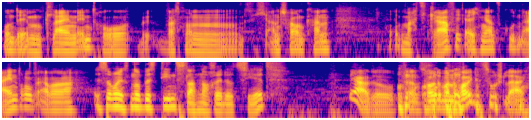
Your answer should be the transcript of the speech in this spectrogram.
und dem kleinen Intro, was man sich anschauen kann, macht die Grafik eigentlich einen ganz guten Eindruck, aber Ist übrigens nur bis Dienstag noch reduziert, ja, also dann sollte man heute zuschlagen,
